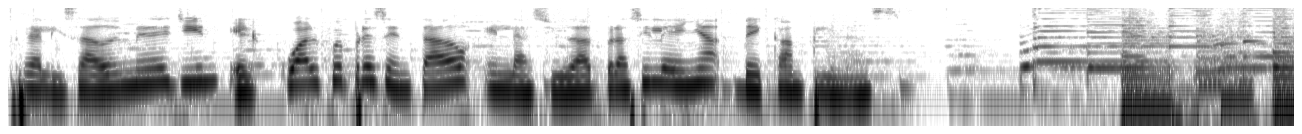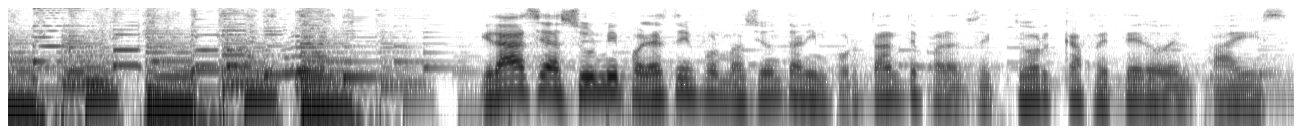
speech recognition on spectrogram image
realizado en Medellín, el cual fue presentado en la ciudad brasileña de Campinas. Gracias, Zulmi, por esta información tan importante para el sector cafetero del país.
